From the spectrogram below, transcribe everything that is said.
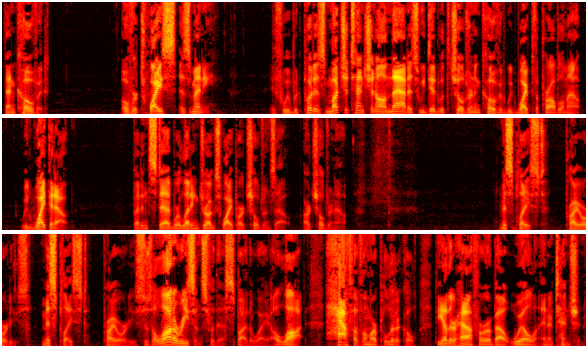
than COVID. Over twice as many. If we would put as much attention on that as we did with children and COVID, we'd wipe the problem out. We'd wipe it out. But instead, we're letting drugs wipe our children's out, our children out. Misplaced priorities. Misplaced priorities. There's a lot of reasons for this, by the way, a lot. Half of them are political, the other half are about will and attention.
